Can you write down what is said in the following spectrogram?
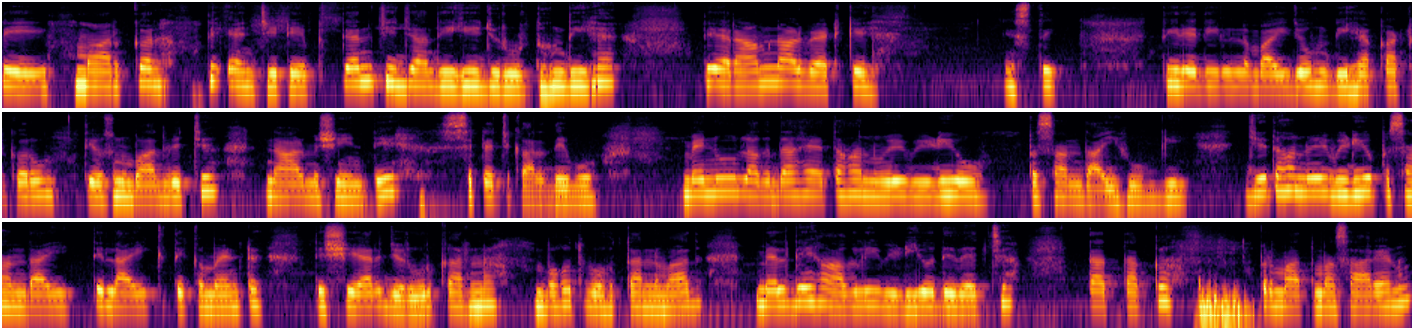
ਤੇ ਮਾਰਕਰ ਤੇ ਐਂਚੀ ਟੇਪ ਤਿੰਨ ਚੀਜ਼ਾਂ ਦੀ ਹੀ ਜ਼ਰੂਰਤ ਹੁੰਦੀ ਹੈ ਤੇ ਆਰਾਮ ਨਾਲ ਬੈਠ ਕੇ ਇਸ ਤੇ ਤੀਰੇ ਦੀ ਲੰਬਾਈ ਜੋ ਹੁੰਦੀ ਹੈ ਘੱਟ ਕਰੋ ਅਤੇ ਉਸਨੂੰ ਬਾਅਦ ਵਿੱਚ ਨਾਲ ਮਸ਼ੀਨ ਤੇ ਸਟਿਚ ਕਰ ਦੇਵੋ। ਮੈਨੂੰ ਲੱਗਦਾ ਹੈ ਤੁਹਾਨੂੰ ਇਹ ਵੀਡੀਓ ਪਸੰਦ ਆਈ ਹੋਊਗੀ। ਜੇ ਤੁਹਾਨੂੰ ਇਹ ਵੀਡੀਓ ਪਸੰਦ ਆਈ ਤਾਂ ਲਾਈਕ ਅਤੇ ਕਮੈਂਟ ਅਤੇ ਸ਼ੇਅਰ ਜ਼ਰੂਰ ਕਰਨਾ। ਬਹੁਤ ਬਹੁਤ ਧੰਨਵਾਦ। ਮਿਲਦੇ ਹਾਂ ਅਗਲੀ ਵੀਡੀਓ ਦੇ ਵਿੱਚ। ਤਦ ਤੱਕ ਪਰਮਾਤਮਾ ਸਾਰਿਆਂ ਨੂੰ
